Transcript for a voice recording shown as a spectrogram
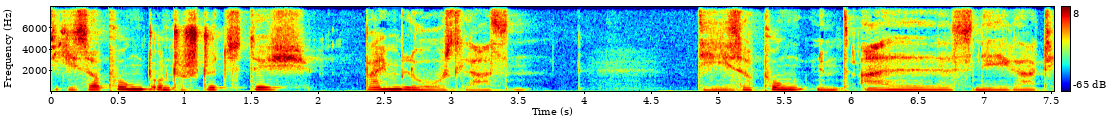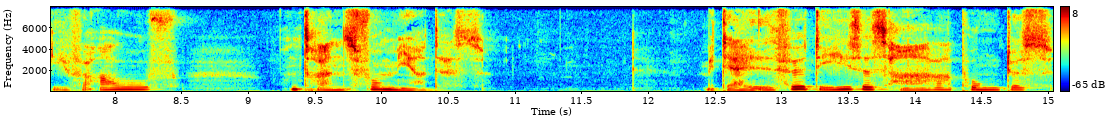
Dieser Punkt unterstützt dich beim Loslassen. Dieser Punkt nimmt alles Negative auf und transformiert es. Mit der Hilfe dieses Hara-Punktes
